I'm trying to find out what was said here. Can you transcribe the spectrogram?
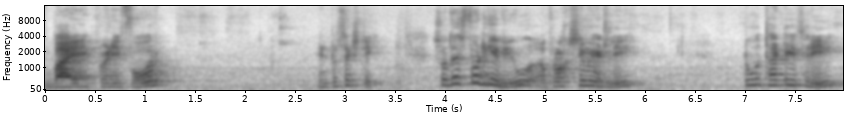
by 24 into 60. So this would give you approximately 233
